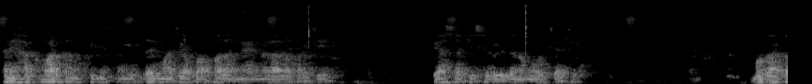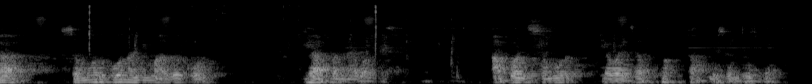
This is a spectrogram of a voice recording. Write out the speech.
आणि हाक मारताना तिने सांगितलंय माझ्या बापाला न्याय मिळाला पाहिजे. त्यासाठी सगळेजण मोर्चात या. मग आता समोर कोण आणि मागं कोण हे आपण नाही बघायचं आपण समोर ठेवायचा फक्त आपले संतोष पाहिजे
